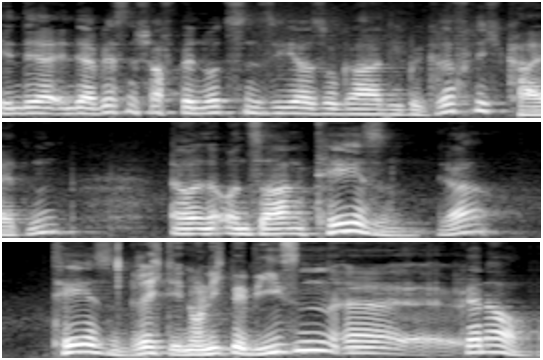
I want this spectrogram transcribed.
äh, in, der, in der Wissenschaft benutzen sie ja sogar die Begrifflichkeiten äh, und sagen Thesen, ja. Thesen. Richtig, noch nicht bewiesen. Äh, genau.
